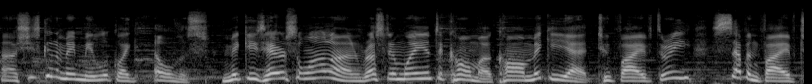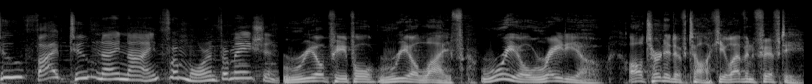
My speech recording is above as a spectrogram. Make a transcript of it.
Uh, she's going to make me look like Elvis. Mickey's Hair Salon on Ruston Way in Tacoma. Call Mickey at 253 752 5299 for more information. Real people, real life, real radio. Alternative Talk 1150.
